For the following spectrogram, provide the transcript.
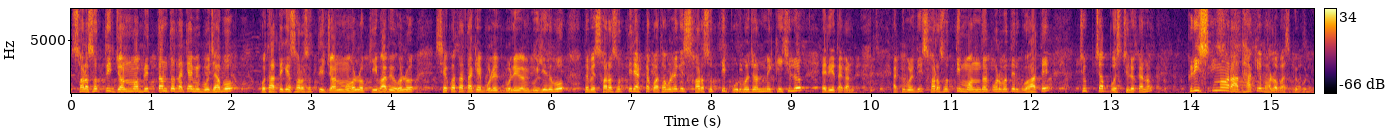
সরস্বতীর জন্ম বৃত্তান্ত তাকে আমি বোঝাবো, কোথা থেকে সরস্বতীর জন্ম হলো, কীভাবে হলো, সে কথা তাকে বলে বলে আমি বুঝিয়ে দেবো। তবে সরস্বতীর একটা কথা বলে কি সরস্বতী পূর্বজন্মে কী ছিল? এদিকে তাকান। একটু বলে দিই, সরস্বতী মন্দর পর্বতের গুহাতে চুপচাপ বসছিল কেন? কৃষ্ণ রাধাকে ভালোবাসবে বলি।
